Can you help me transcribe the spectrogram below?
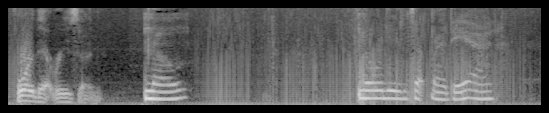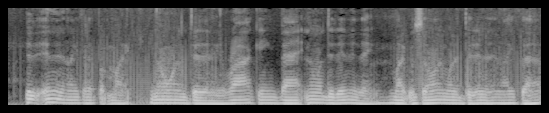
for that reason. No. Nobody except my dad. Did anything like that but Mike. No one did any rocking, back. No one did anything. Mike was the only one that did anything like that.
